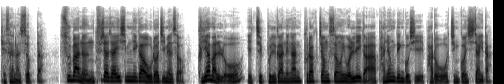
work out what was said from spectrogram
계산할 수 없다. 수많은 투자자의 심리가 어우러지면서 그야말로 예측 불가능한 불확정성의 원리가 반영된 곳이 바로 증권시장이다.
